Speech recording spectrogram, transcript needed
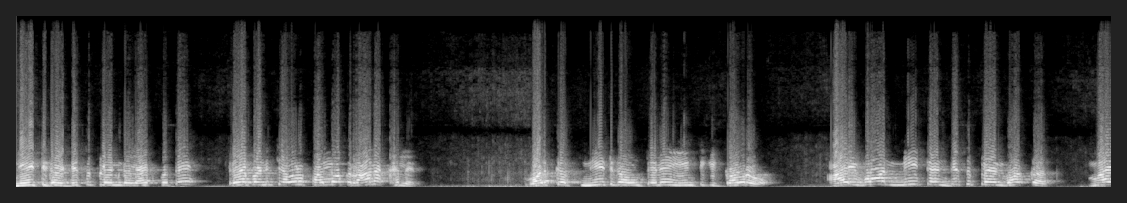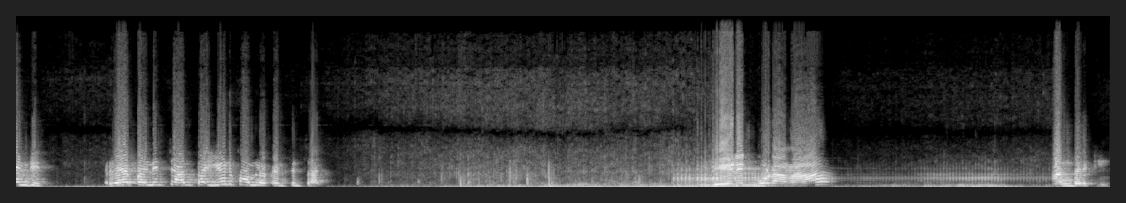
నీట్గా డిసిప్లిన్గా లేకపోతే రేపటి నుంచి ఎవరు పనిలోకి రానక్కర్లేదు. వర్కర్స్ నీట్గా ఉంటేనే ఈ ఇంటికి గౌరవం. I want neat and discipline workers mind it రేపటి నుంచి అంతా యూనిఫామ్లో కనిపించాలి. దీనికి కూడానా? అందరికి.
